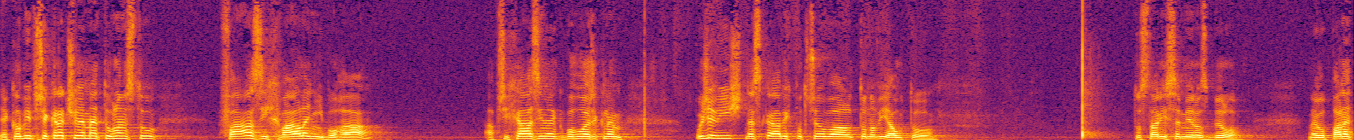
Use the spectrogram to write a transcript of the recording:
Jakoby překračujeme tuhle tu fázi chválení Boha a přicházíme k Bohu a řekneme, bože víš, dneska já bych potřeboval to nový auto. To starý se mi rozbilo. Nebo pane,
